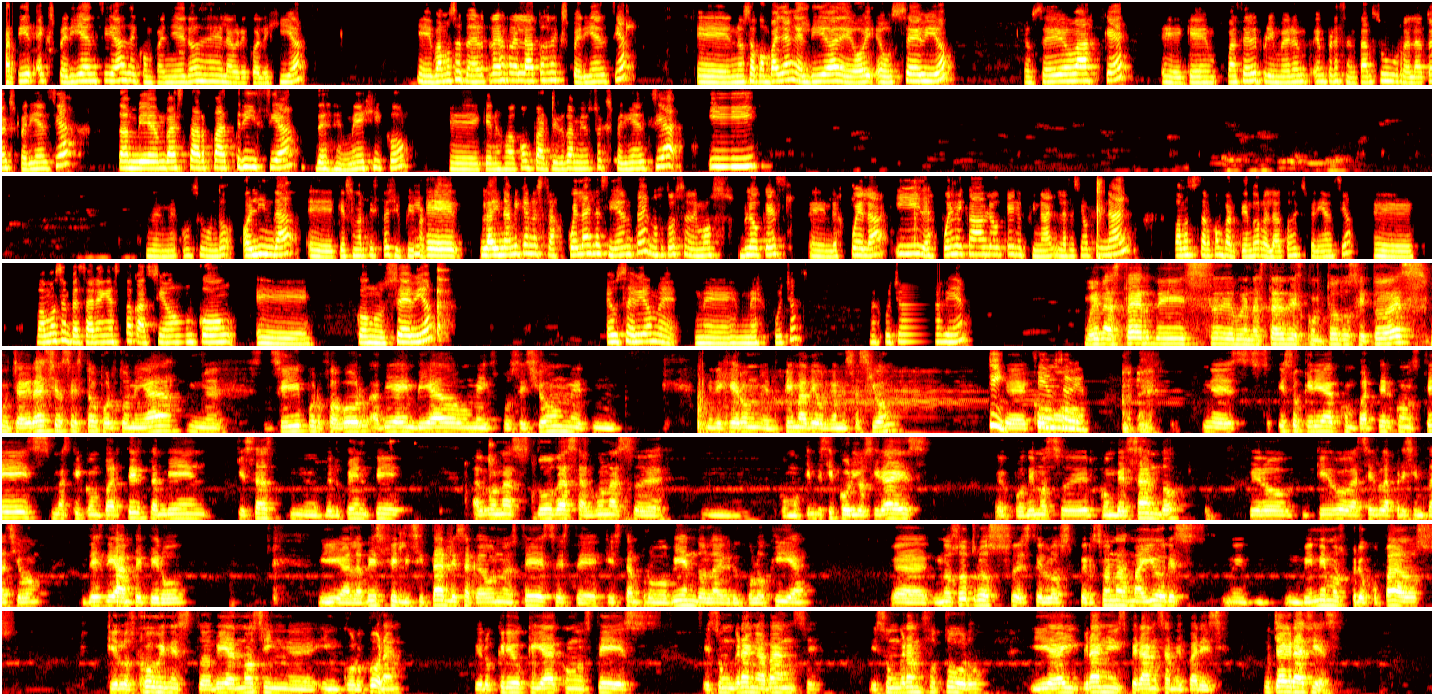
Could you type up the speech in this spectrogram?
compartir experiencias de compañeros desde la agroecología. Eh, vamos a tener tres relatos de experiencia. Eh, nos acompañan el día de hoy Eusebio, Eusebio Vázquez, eh, que va a ser el primero en, presentar su relato de experiencia. También va a estar Patricia desde México, que nos va a compartir también su experiencia. Y un segundo, Olinda, eh, que es una artista chipil. Eh, la dinámica de nuestra escuela es la siguiente, nosotros tenemos bloques en la escuela y después de cada bloque, en, el final, en la sesión final, vamos a estar compartiendo relatos de experiencia. Eh, vamos a empezar en esta ocasión con, con Eusebio. Eusebio, ¿me, me, me escuchas? ¿Me escuchas bien? Buenas tardes, buenas tardes con todos y todas. Muchas gracias esta oportunidad. Sí, por favor, había enviado mi exposición, me, dijeron el tema de organización. Sí, eh, como, eso quería compartir con ustedes, más que compartir también, quizás mm, de repente algunas dudas, algunas, eh, mm, como quien dice, curiosidades, eh, podemos ir conversando, pero quiero hacer la presentación desde AMPE Perú, y a la vez felicitarles a cada uno de ustedes este, que están promoviendo la agroecología. Eh, nosotros, este, las personas mayores, eh, venimos preocupados que los jóvenes todavía no se eh, incorporan, pero creo que ya con ustedes es un gran avance, es un gran futuro y hay gran esperanza, me parece. Muchas gracias.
